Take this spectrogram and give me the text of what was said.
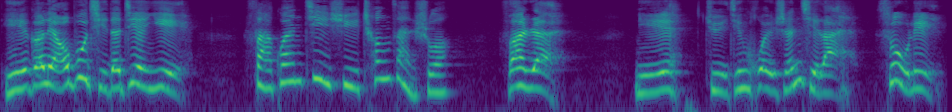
一个了不起的建议。法官继续称赞说：“犯人，你聚精会神起来，肃立。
